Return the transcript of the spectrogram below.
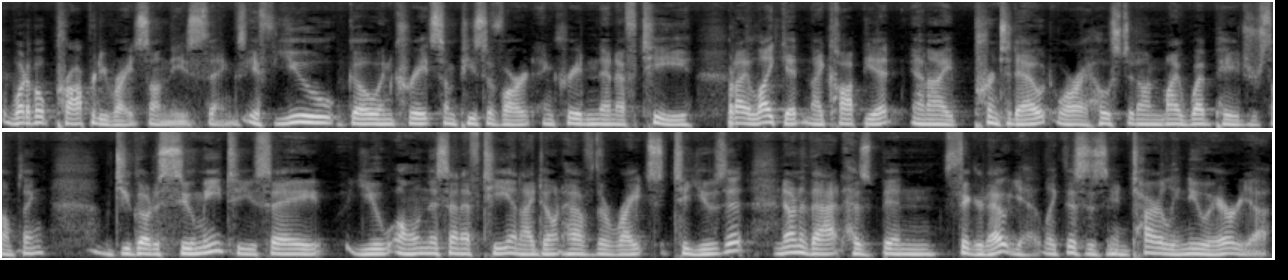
What about property rights on these things? If you go and create some piece of art and create an NFT, but I like it and I copy it and I print it out or I host it on my webpage or something, do you go to sue me? Do you say you own this NFT and I don't have the rights to use it? None of that has been figured out yet. Like this is an entirely new area.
